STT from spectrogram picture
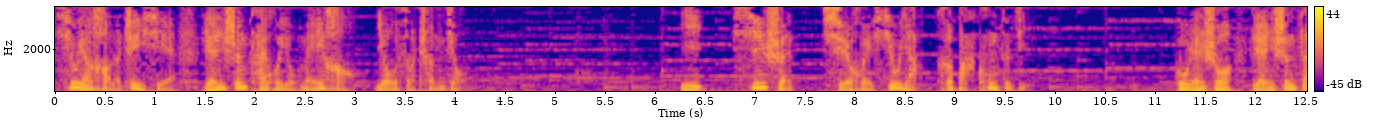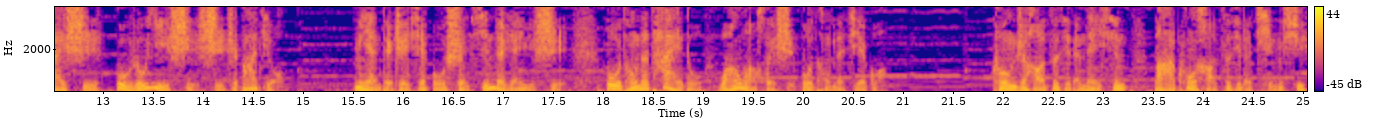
修养好了这些，人生才会有美好，有所成就。一心顺，学会修养和把控自己。古人说：“人生在世，不如意事十之八九。”面对这些不顺心的人与事，不同的态度往往会是不同的结果。控制好自己的内心，把控好自己的情绪，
